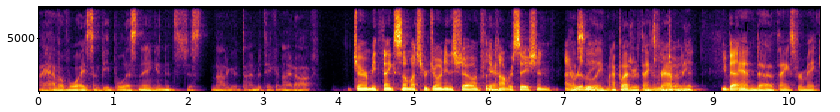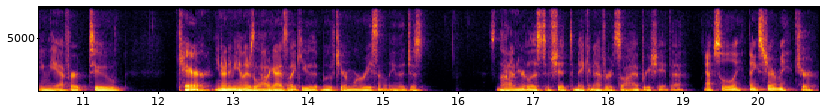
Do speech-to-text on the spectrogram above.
I have a voice and people listening, and it's just not a good time to take a night off. Jeremy, thanks so much for joining the show and for Yeah. the conversation. I Absolutely. really My pleasure. Thanks for having me. it. You bet. And uh, thanks for making the effort to care. You know what I mean? There's a lot of guys like you that moved here more recently that just it's not on your list of shit to make an effort. So I appreciate that. Absolutely. Thanks, Jeremy. Sure.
